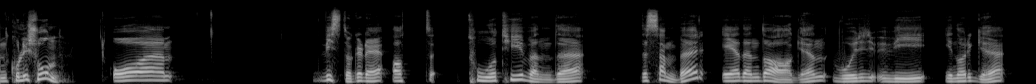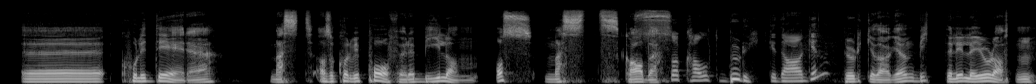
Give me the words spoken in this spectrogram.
en kollisjon. Og eh, visste dere det at 22. desember er den dagen hvor vi i Norge eh, kolliderer mest? Altså hvor vi påfører bilene oss mest skade. Såkalt bulkedagen. Bulkedagen, bitte lille julaften.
